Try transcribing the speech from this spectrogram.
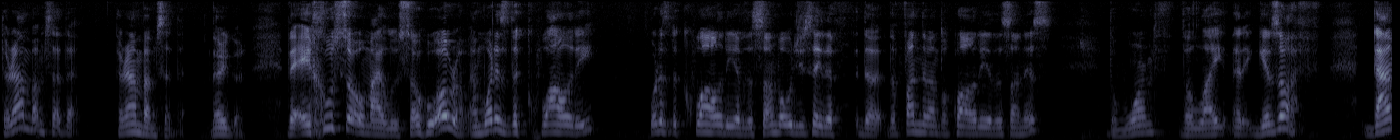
The Rambam said that. The Rambam said that. Very good. The echuso omailuso hu oro. And what is the quality? What is the quality of the sun? What would you say the, the, the fundamental quality of the sun is? The warmth, the light that it gives off. But that's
